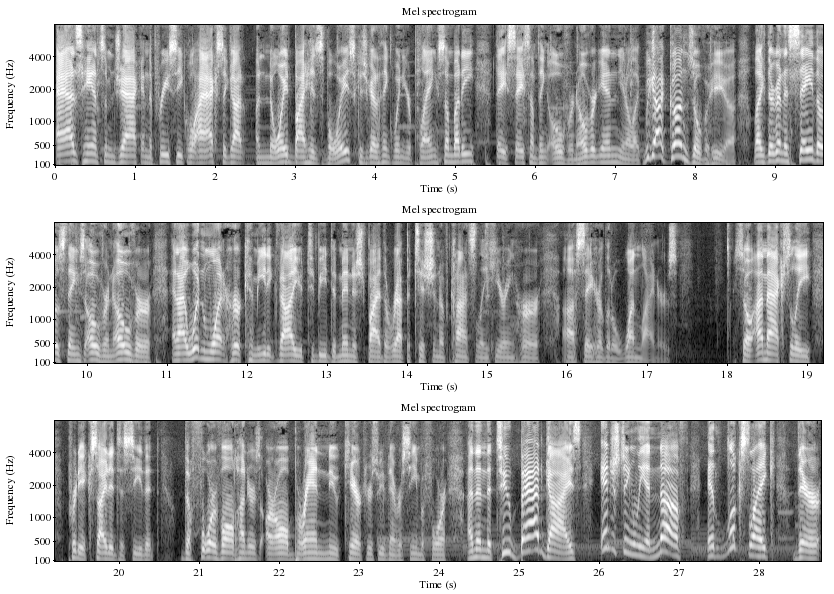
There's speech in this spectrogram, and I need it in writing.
as Handsome Jack in the pre-sequel, I actually got annoyed by his voice because you got to think when you're playing somebody, they say something over and over again. You know, like "We got guns over here." Like they're gonna say those things over and over, and I wouldn't want her comedic value to be diminished by the repetition of constantly hearing her uh, say her little one-liners. So I'm actually pretty excited to see that the four Vault Hunters are all brand new characters we've never seen before. And then the two bad guys, interestingly enough, it looks like they're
